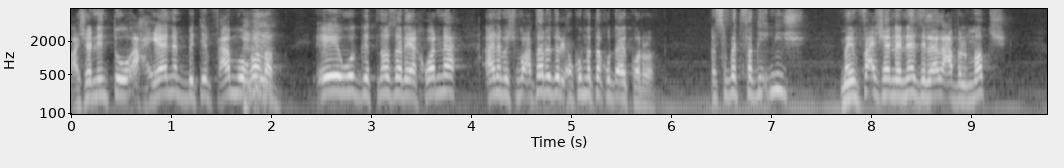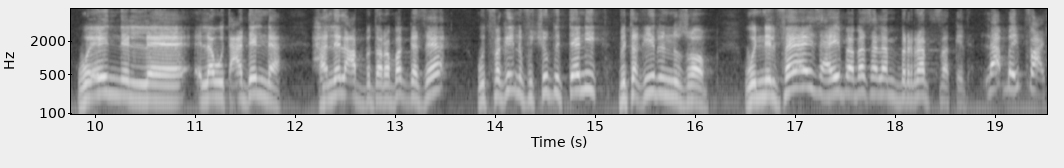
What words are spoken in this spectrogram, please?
عشان أنتوا أحيانا بتفهموا غلط. إيه وجهة نظري يا إخوانا؟ أنا مش معترض الحكومة تاخد أي قرار. بس ما تفاجئنيش. ما ينفعش أنا نازل ألعب الماتش وإن لو اتعادلنا هنلعب بضربات جزاء وتفاجئني في الشوط الثاني بتغيير النظام وإن الفائز هيبقى مثلا بالقرعة كده. لا ما ينفعش.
